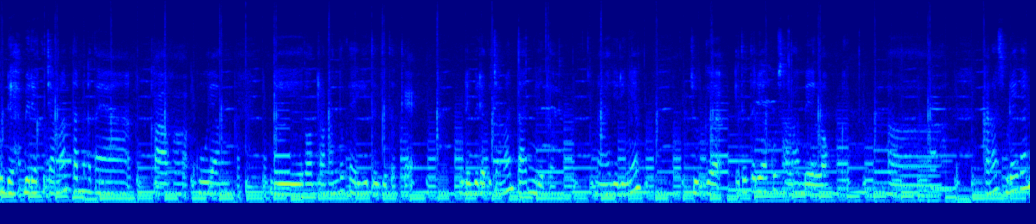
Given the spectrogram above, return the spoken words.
udah beda kecamatan katanya kakakku yang di kontrakan tuh kayak gitu gitu kayak udah beda kecamatan gitu. Nah jadinya juga itu tadi aku salah belok sebenarnya kan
